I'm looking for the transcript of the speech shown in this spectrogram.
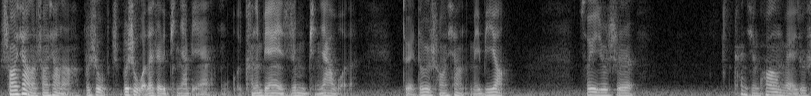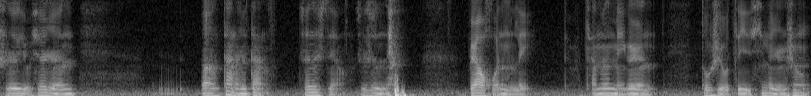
双向的，双向的，不是不是我在这里评价别人，我可能别人也是这么评价我的，对，都是双向的，没必要。所以就是看情况呗，就是有些人。嗯，淡了就淡了，真的是这样，就是 不要活那么累，对吧？咱们每个人都是有自己新的人生，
